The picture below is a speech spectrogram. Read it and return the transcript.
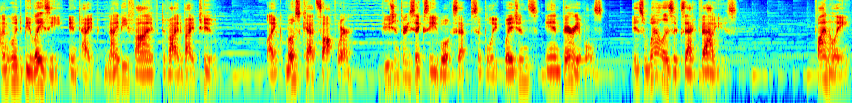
I'm going to be lazy and type 95 divided by 2. Like most CAD software, Fusion 360 will accept simple equations and variables, as well as exact values. Finally,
